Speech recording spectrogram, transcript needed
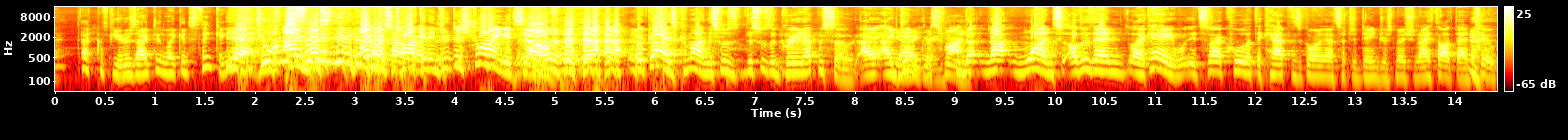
like, that computer's acting like it's thinking. Yeah. I must, I must talk it into destroying itself. but guys, come on, this was this was a great episode. I, I didn't agree. It's fun. n- not once, other than like, hey, it's not cool that the captain's going on such a dangerous mission. I thought that too.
